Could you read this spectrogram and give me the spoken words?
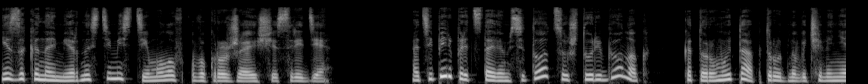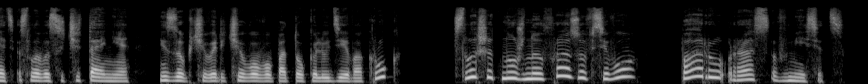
и закономерностями стимулов в окружающей среде. А теперь представим ситуацию, что ребенок, которому и так трудно вычленять словосочетания из общего речевого потока людей вокруг, слышит нужную фразу всего пару раз в месяц.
